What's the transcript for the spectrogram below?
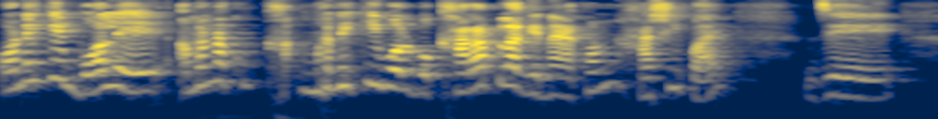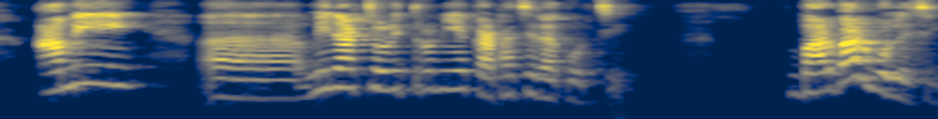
অনেকে বলে, আমার না খুব মানে কি বলব, খারাপ লাগে না এখন, হাসি পায়, যে আমি মিনার চরিত্র নিয়ে কাটাছেড়া করছি। বারবার বলেছি,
